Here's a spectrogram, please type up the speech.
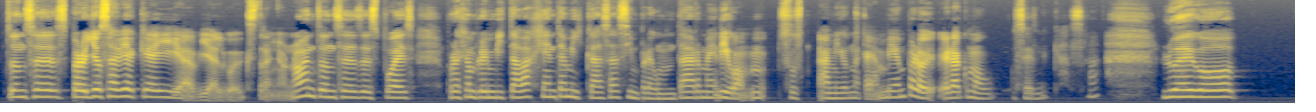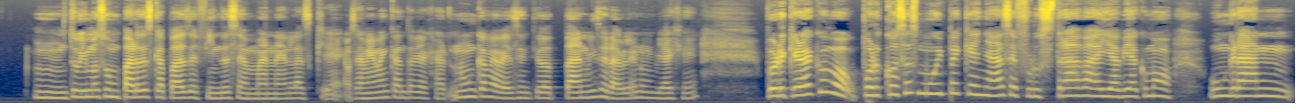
Entonces, pero yo sabía que ahí había algo extraño, ¿no? Entonces, después, por ejemplo, invitaba gente a mi casa sin preguntarme. Digo, sus amigos me caían bien, pero era como, o sea, es mi casa. Luego, Mm, tuvimos un par de escapadas de fin de semana en las que, o sea, a mí me encanta viajar. Nunca me había sentido tan miserable en un viaje. Porque era como, por cosas muy pequeñas se frustraba y había como un gran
